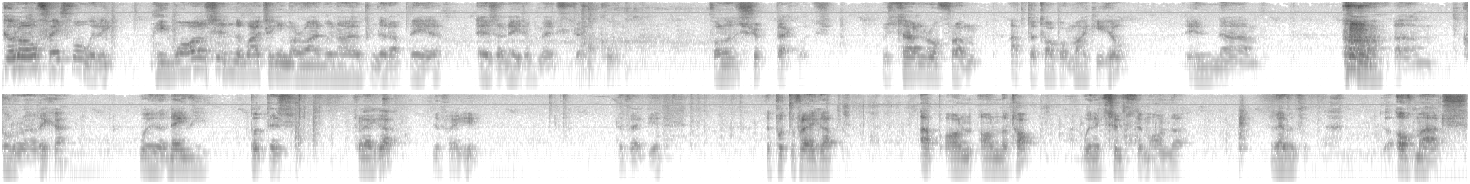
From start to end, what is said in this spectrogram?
Good old faithful Willie. He was in the Waitangi Marae when I opened it up there as a native magistrate court. Followed the ship backwards. We started off from up the top of Maiki Hill in um, um, Kororareka, where the Navy put this flag up, the flag here, the flag there. They put the flag up, up on, on the top when it suits them on the 11th of March,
